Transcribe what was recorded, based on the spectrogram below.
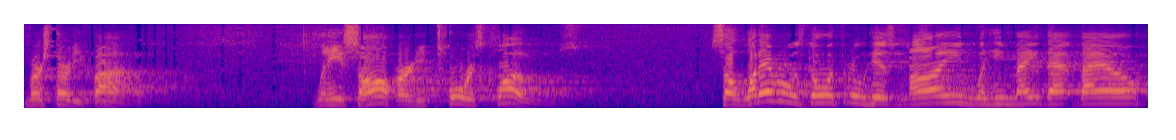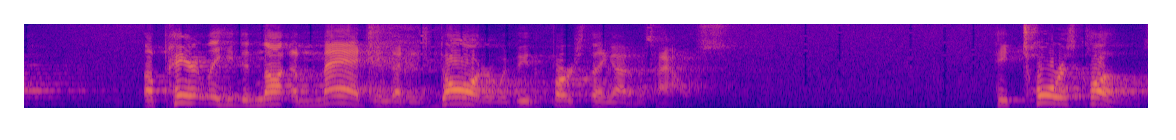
Verse 35. When he saw her, he tore his clothes. So, whatever was going through his mind when he made that vow, apparently he did not imagine that his daughter would be the first thing out of his house. He tore his clothes.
